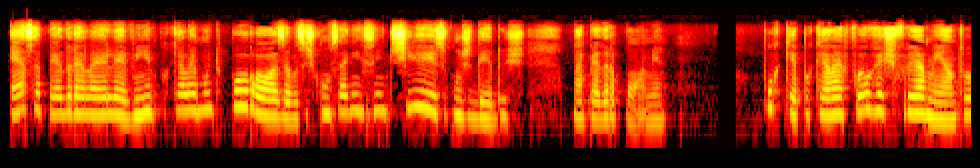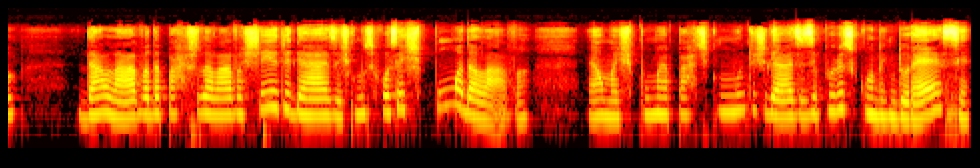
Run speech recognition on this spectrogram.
Essa pedra ela é levinha porque ela é muito porosa. Vocês conseguem sentir isso com os dedos na pedra pômia. Por quê? Porque ela foi o resfriamento da lava, da parte da lava cheia de gases, como se fosse a espuma da lava. É uma espuma é a parte com muitos gases e por isso quando endurece,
